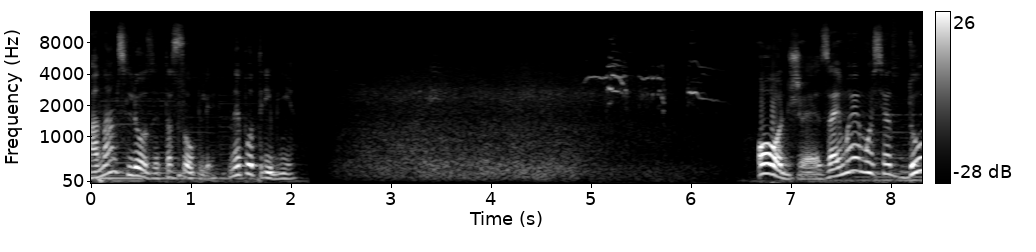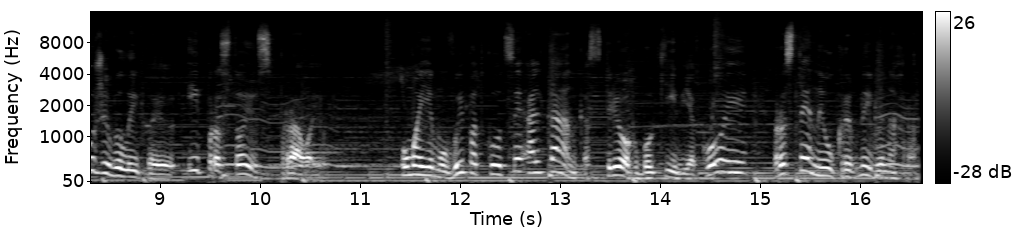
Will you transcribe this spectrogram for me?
а нам сльози та соплі не потрібні. Отже, займаємося дуже великою і простою справою. У моєму випадку це альтанка, з трьох боків якої росте неукривний виноград.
